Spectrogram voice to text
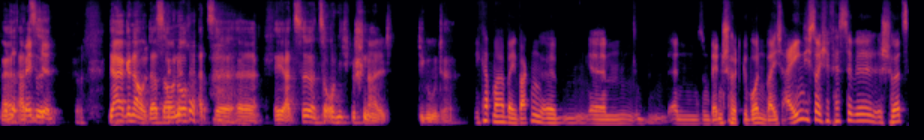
Ne, das hat sie- Bändchen. ja, genau, das auch noch. Hat sie, äh, hat, sie, hat sie auch nicht geschnallt, die gute. Ich habe mal bei Wacken ähm, ähm, ein, so ein Band-Shirt gewonnen, weil ich eigentlich solche Festival-Shirts,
